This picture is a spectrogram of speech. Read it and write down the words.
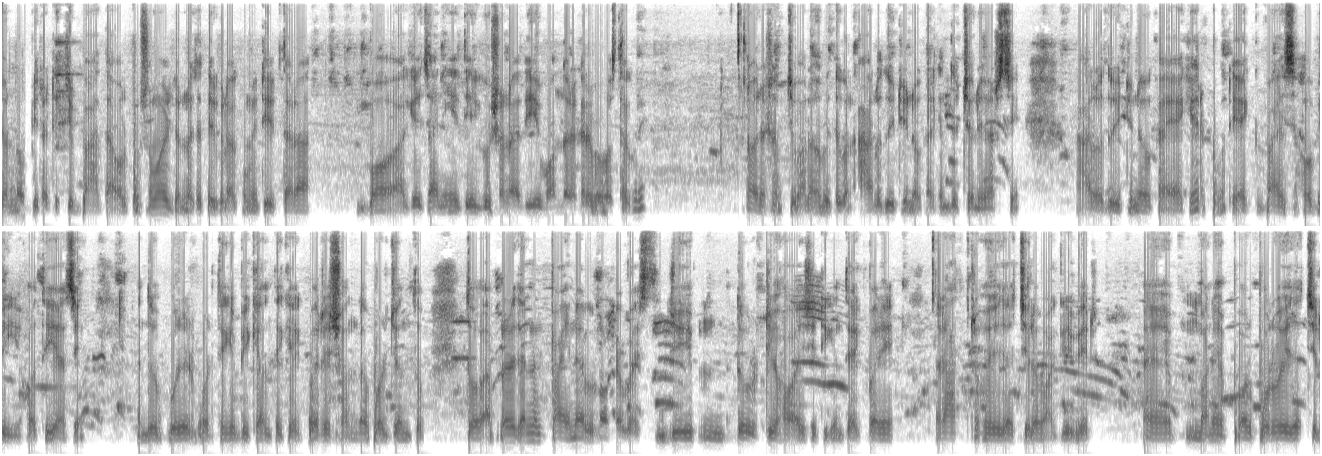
জন্য বিরাট একটি বাধা। অল্প সময়ের জন্য যাতে এগুলা কমিটির তারা আগে জানিয়ে দিয়ে, ঘোষণা দিয়ে বন্ধ রাখার ব্যবস্থা করে, তাহলে সবচেয়ে ভালো হবে। দেখুন, আরও দুইটি নৌকা কিন্তু চলে আসছে। আরও দুইটি নৌকা একের পর এক বাইশ হবেই, হতেই আছে। দুপুরের পর থেকে বিকাল থেকে একবারে সন্ধ্যা পর্যন্ত। তো আপনারা জানেন ফাইনাল নৌকা বাইশ যে দৌড়টি হয় সেটি কিন্তু একবারে রাত্র হয়ে যাচ্ছিল মাগরিবের মানে পরপর হয়ে যাচ্ছিল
